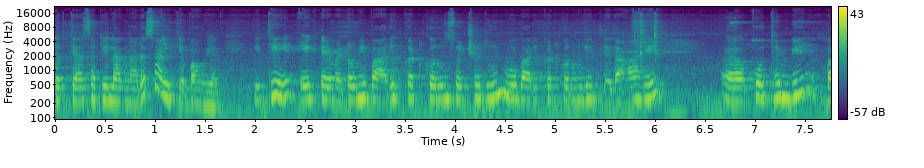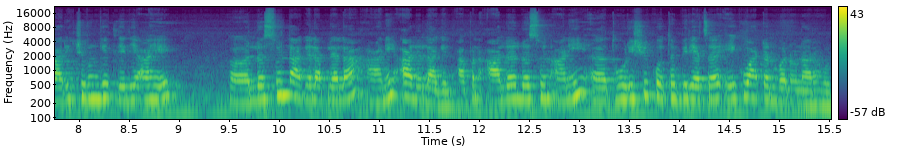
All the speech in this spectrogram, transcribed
तर त्यासाठी लागणारं साहित्य पाहूयात. इथे एक टॅमॅटो मी बारीक कट करून स्वच्छ धुवून व बारीक कट करून घेतलेला आहे. कोथिंबीर बारीक चिरून घेतलेली आहे. लसूण लागेल आपल्याला आणि आलं लागेल. आपण आलं लसूण आणि थोडीशी कोथिंबीर याचं एक वाटण बनवणार आहोत.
